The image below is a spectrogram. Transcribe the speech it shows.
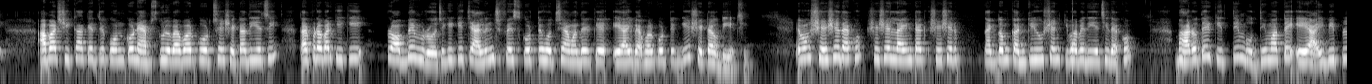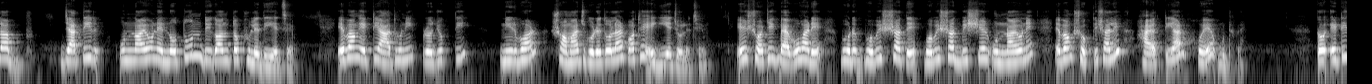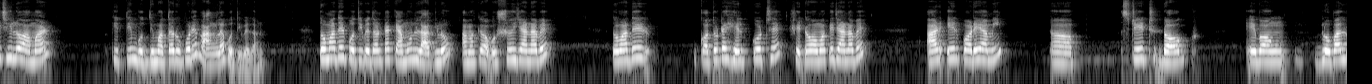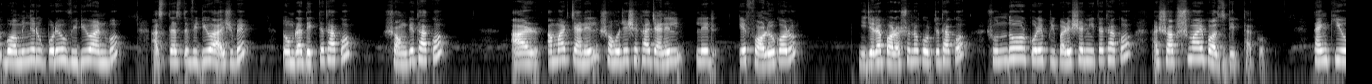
আবার শিক্ষাক্ষেত্রে কোন কোন অ্যাপসগুলো ব্যবহার করছে সেটা দিয়েছি, তারপর আবার কী কী প্রবলেম রয়েছে, কী কী চ্যালেঞ্জ ফেস করতে হচ্ছে আমাদেরকে এআই ব্যবহার করতে গিয়ে সেটাও দিয়েছি। এবং শেষে দেখো, শেষের লাইনটা শেষের একদম কনক্লিউশন কীভাবে দিয়েছি দেখো, ভারতের কৃত্রিম বুদ্ধিমত্তায় এআই বিপ্লব জাতির উন্নয়নে নতুন দিগন্ত খুলে দিয়েছে। এবং একটি আধুনিক প্রযুক্তি নির্ভর সমাজ গড়ে তোলার পথে এগিয়ে চলেছে। এর সঠিক ব্যবহারে ভবিষ্যতে, ভবিষ্যৎ বিশ্বের উন্নয়নে এবং শক্তিশালী হাতিয়ার হয়ে উঠবে। তো এটি ছিল আমার কৃত্রিম বুদ্ধিমত্তার উপরে বাংলা প্রতিবেদন। তোমাদের প্রতিবেদনটা কেমন লাগল আমাকে অবশ্যই জানাবে। তোমাদের কতটা হেল্প করছে সেটাও আমাকে জানাবে। আর এরপরে আমি স্টেট ডগ এবং গ্লোবাল ওয়ার্মিংয়ের উপরেও ভিডিও আনব। আস্তে আস্তে ভিডিও আসবে। তোমরা দেখতে থাকো, সঙ্গে থাকো। আর আমার চ্যানেল, সহজে শেখা চ্যানেলেরকে ফলো করো। নিজেরা পড়াশুনো করতে থাকো, সুন্দর করে প্রিপারেশন নিতে থাকো, আর সবসময় পজিটিভ থাকো। Thank you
